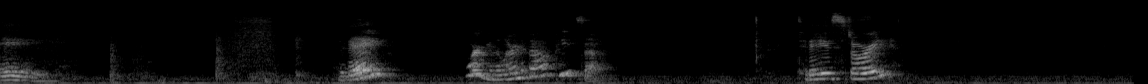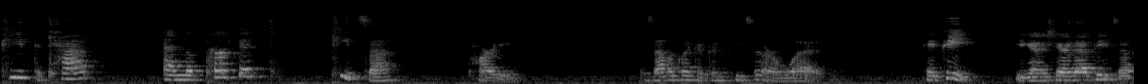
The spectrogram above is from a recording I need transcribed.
A Today, we're going to learn about pizza. Today's story, Pete the Cat and the Perfect Pizza Party. Does that look like a good pizza or what? Hey Pete, you gonna share that pizza?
